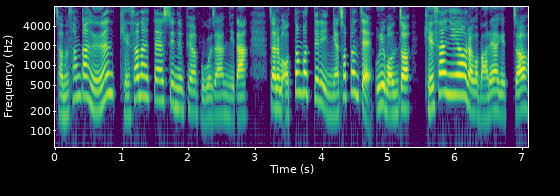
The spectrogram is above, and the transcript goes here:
저는 3강은 계산할 때 할 수 있는 표현 보고자 합니다. 자, 여러분 어떤 것들이 있냐? 첫 번째, 우리 먼저 계산이요 라고 말해야겠죠.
